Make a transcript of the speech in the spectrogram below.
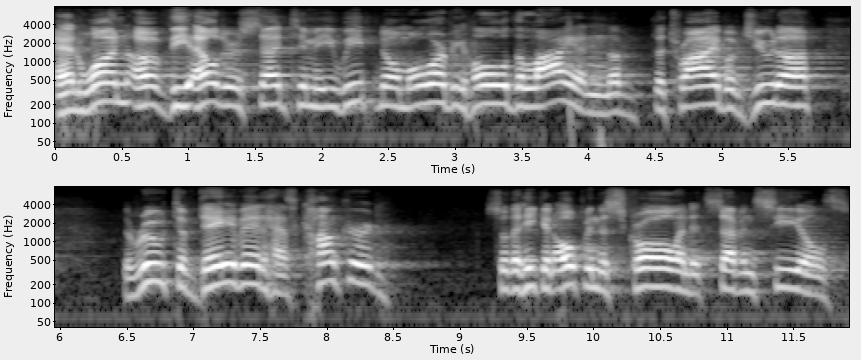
And one of the elders said to me, Weep no more. Behold, the lion of the tribe of Judah, the root of David, has conquered so that he can open the scroll and its seven seals.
